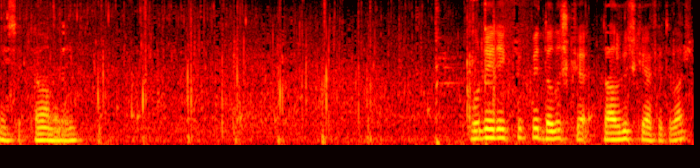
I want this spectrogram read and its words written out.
Neyse devam edelim. Burada elektrik ve dalış dalgıç kıyafeti var.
